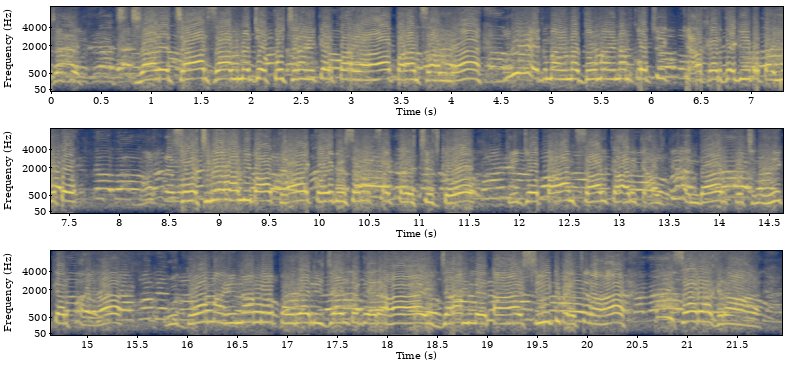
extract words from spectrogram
साढ़े चार साल में जो कुछ नहीं कर पाया पाँच साल में ये एक महीना दो महीना में कुछ क्या कर देगी बताइए तो। सोचने वाली बात है कोई भी समझ सकता है इस चीज़ को कि जो पाँच साल कार्यकाल के अंदर कुछ नहीं कर पाया वो दो महीना में पूरा रिज़ल्ट दे रहा है एग्ज़ाम ले रहा है सीट बेच रहा है पैसा रख रहा है।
